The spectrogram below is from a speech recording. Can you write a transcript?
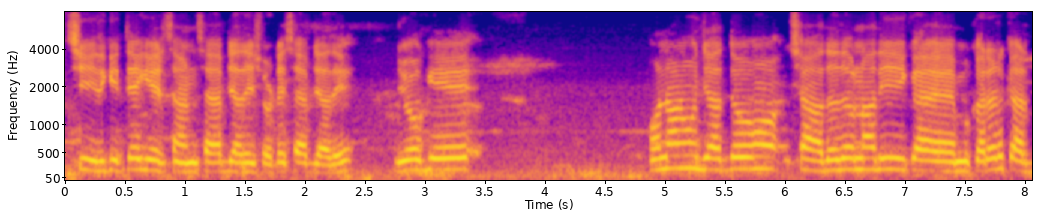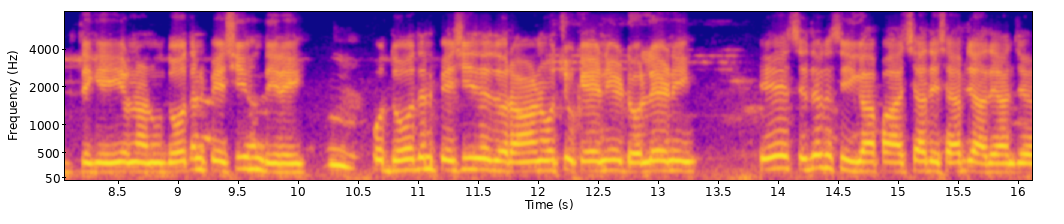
ਸ਼ਹੀਦ ਕੀਤੇ ਗਏ ਸਨ ਸਾਹਿਬਜ਼ਾਦੇ ਛੋਟੇ ਸਾਹਿਬਜ਼ਾਦੇ ਜੋ ਕਿ ਉਹਨਾਂ ਨੂੰ ਜਦੋਂ ਸ਼ਹਾਦਤ ਉਹਨਾਂ ਦੀ ਮੁਕਰਰ ਕਰ ਦਿੱਤੀ ਗਈ ਉਹਨਾਂ ਨੂੰ ਦੋ ਦਿਨ ਪੇਸ਼ੀ ਹੁੰਦੀ ਰਹੀ। ਉਹ ਦੋ ਦਿਨ ਪੇਸ਼ੀ ਦੇ ਦੌਰਾਨ ਉਹ ਝੁਕੇ ਨਹੀਂ ਡੋਲੇ ਨਹੀਂ ਇਹ ਸਿੱਧਕ ਸੀਗਾ ਪਾਤਸ਼ਾਹ ਦੇ ਸਾਹਿਬਜ਼ਾਦਿਆਂ 'ਚ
